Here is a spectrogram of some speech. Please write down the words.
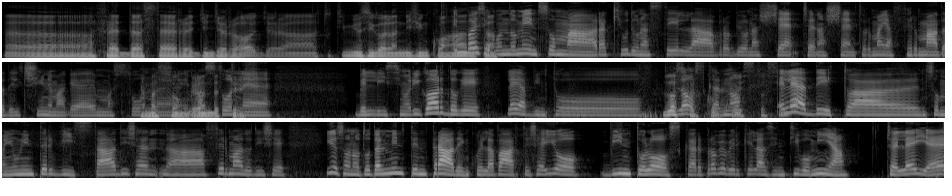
eh, Fred Astaire e Ginger Roger, a tutti i musical anni 50. E poi secondo me, insomma, racchiude una stella proprio nascente, cioè nascente, ormai affermata del cinema che è Emma Stone. Emma Stone, Emma grande Stone bellissimo. Ricordo che lei ha vinto L'Oscar, l'Oscar, no? questo, sì. E lei ha detto, a- insomma, in un'intervista, dicen- ha affermato, dice, io sono totalmente entrata in quella parte, cioè io ho vinto l'Oscar proprio perché la sentivo mia. Cioè lei è...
